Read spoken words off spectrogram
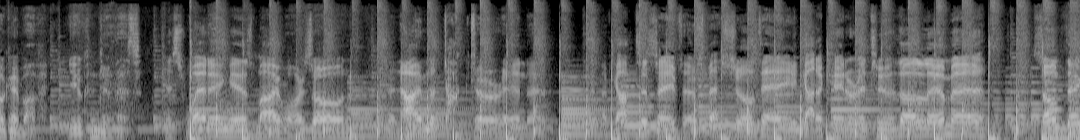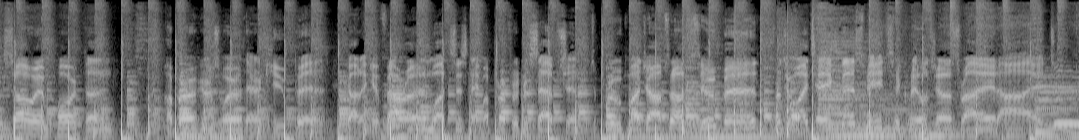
Okay, Bob, you can do this. This wedding is my war zone, and I'm the doctor in it. I've got to save their special day, gotta cater it to the limit. Something so important, our burgers were their cupid. Gotta give Farrah and what's his name a perfect reception to prove my job's not stupid. So do I take this meat to grill just right? I do.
